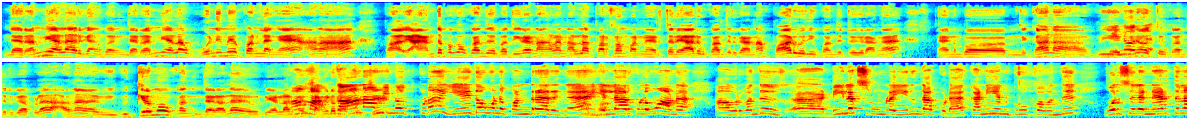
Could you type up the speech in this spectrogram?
இந்த ரம்யாலாம் இருக்காங்க பாருங்க. இந்த ரம்யாலாம் ஒண்ணுமே பண்ணலங்க. ஆனா பா- அந்த பக்கம் உட்காந்து பாத்தீங்கன்னா நாங்களாம் நல்லா பர்ஃபார்ம் பண்ண இடத்துல யார் உட்காந்துருக்காங்கன்னா பார்வதி உட்காந்துட்டு இருக்கிறாங்க. நம்ம இந்த கானா வினோத். உட்காந்துருக்காப்புல ஆனா விக்ரமும் உட்காந்துருந்தாரு அதான் எல்லாருமே சங்கடமா வினோத் கூட ஏதோ ஒண்ணு பண்றாருங்க. எல்லாருக்குள்ளவும் அவர் வந்து டீலக்ஸ் ரூம்ல இருந்தா கூட கனியன் குரூப்பை வந்து ஒரு சில நேரத்தில்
